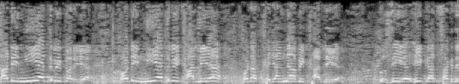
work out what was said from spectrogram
ਸਾਡੀ ਨੀਅਤ ਵੀ ਭਰੀ ਹੈ। ਤੁਹਾਡੀ ਨੀਅਤ ਵੀ ਖਾਲੀ ਹੈ, ਤੁਹਾਡਾ ਖਜ਼ਾਨਾ ਵੀ ਖਾਲੀ ਹੈ। ਤੁਸੀਂ ਇਹੀ ਕਰ ਸਕਦੇ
